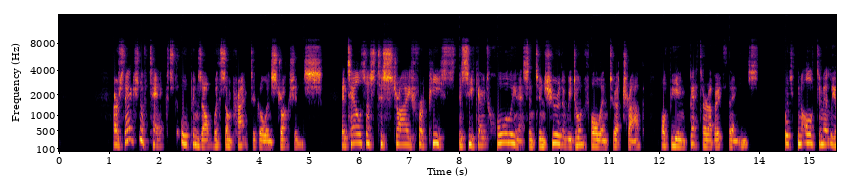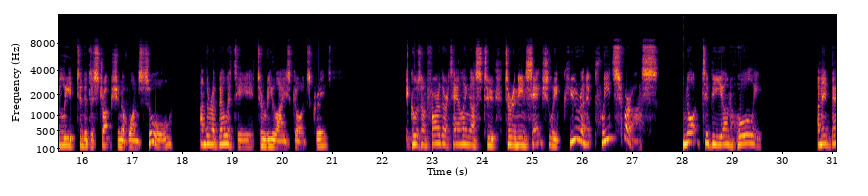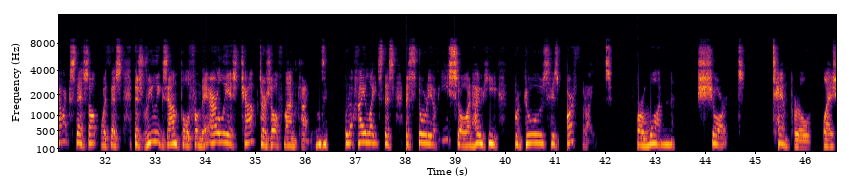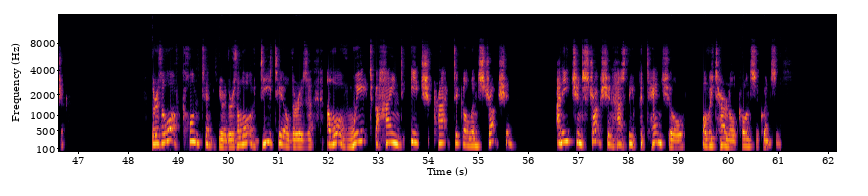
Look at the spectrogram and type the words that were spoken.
Our section of text opens up with some practical instructions. It tells us to strive for peace, to seek out holiness, and to ensure that we don't fall into a trap of being bitter about things, which can ultimately lead to the destruction of one's soul and their ability to realize God's grace. It goes on further telling us to, to remain sexually pure, and it pleads for us not to be unholy. And then backs this up with this, this real example from the earliest chapters of mankind, where it highlights this the story of Esau and how he forgoes his birthright for one short temporal pleasure. There is a lot of content here, there is a lot of detail, there is a, a lot of weight behind each practical instruction. And each instruction has the potential of eternal consequences.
